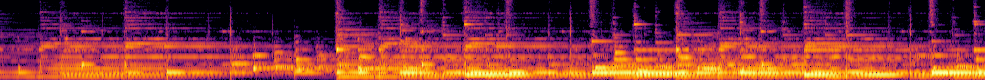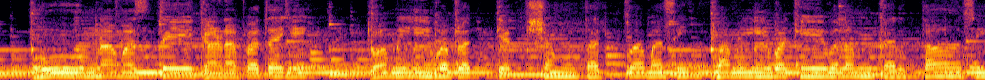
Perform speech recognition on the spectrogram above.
Música गणपतये त्वमेव प्रत्यक्षं तत्त्वमसि त्वमेव केवलं कर्तासि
